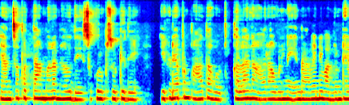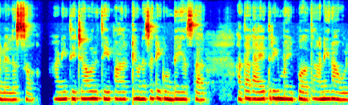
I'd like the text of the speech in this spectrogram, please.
यांचा पत्ता आम्हाला मिळू दे सुखरूप सुटू दे. इकडे आपण पाहत आहोत कलाला राहुलने दाव्याने बांधून ठेवलेलं असतं आणि तिच्यावरती पार ठेवण्यासाठी गुंडही असतात. आता गायत्री महिपत आणि राहुल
